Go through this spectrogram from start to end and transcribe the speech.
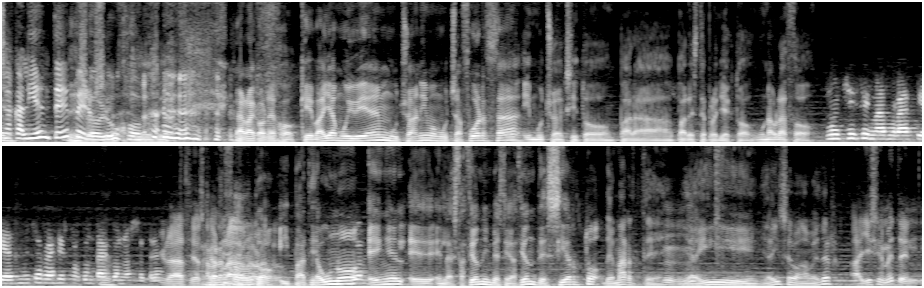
ducha caliente, pero lujo. Carla Conejo, que vaya muy bien, mucho ánimo, mucha fuerza y mucho éxito para, para, este proyecto. Un abrazo. Muchísimas gracias, muchas gracias por contar con nosotros. Gracias, Carla. Y Patia 1 en, el, eh, en la estación de investigación Desierto de Marte. y, ahí, y ahí se van a meter. Allí se meten,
